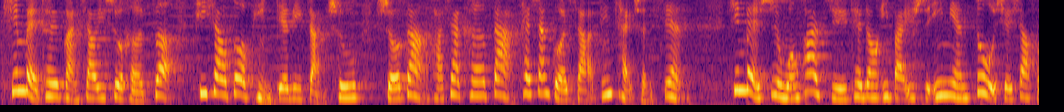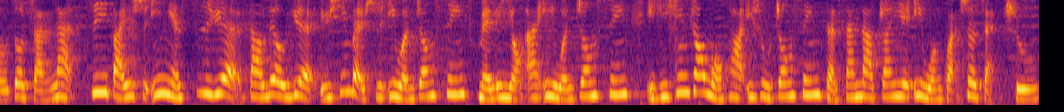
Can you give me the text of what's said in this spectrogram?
新北推广校艺术合作，七校作品接力展出，首档华夏科大、泰山国小精彩呈现。新北市文化局推动一百一十一年度学校合作展览，自一百一十一年四月到六月，于新北市艺文中心、美丽永安艺文中心以及新庄文化艺术中心等三大专业艺文馆舍展出，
